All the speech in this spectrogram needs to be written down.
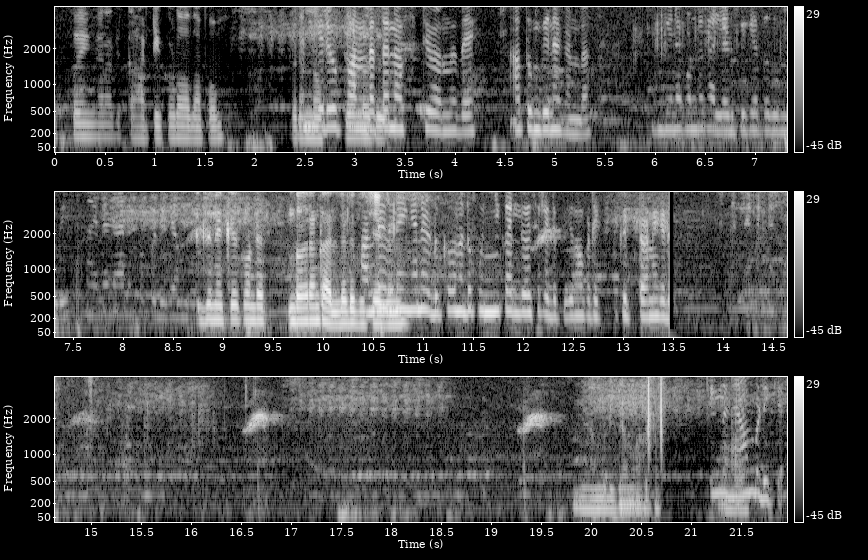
അപ്പൊ ഇങ്ങനെ ഒരു കാട്ടിക്കൂടെ വന്നപ്പം എനിക്കൊരു പണ്ടത്തെ നൊസ്റ്റ് വന്നതേ ആ തുമ്പിനെ കണ്ട. തുമ്പിനെ കൊണ്ട് കല്ലെടുപ്പിക്കാത്ത തുമ്പി. അതിനെ ഞാനിപ്പോ പിടിക്കാൻ പോകും ഇതിനൊക്കെ കൊണ്ട് എന്തോരം പണ്ട് കല്ലെടുപ്പിച്ചേക്കണം ഇതിനെ ഇങ്ങനെ എടുക്കും എന്നിട്ട് കുഞ്ഞു കല്ല് വെച്ചിട്ട് എടുപ്പിക്കും. നോക്കട്ടെ കിട്ടുവാണെങ്കിൽ എടുക്കും. ഞാൻ പിടിക്കാൻ ഇല്ല ഞാൻ പിടിക്കാം.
